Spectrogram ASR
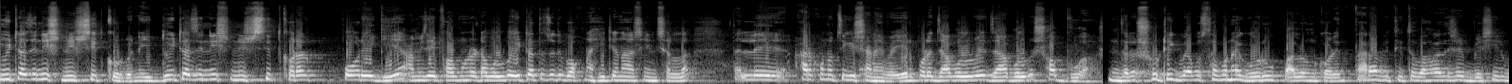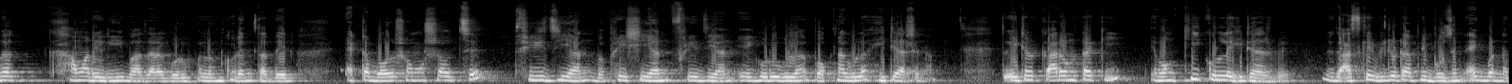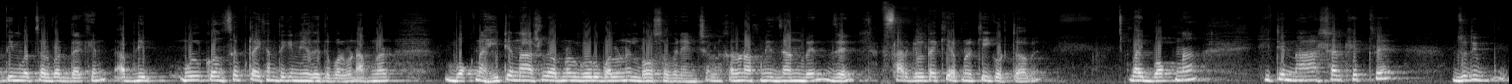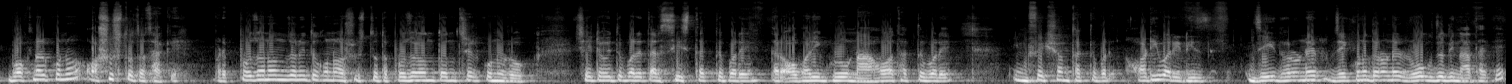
দুইটা জিনিস নিশ্চিত করবেন। এই দুইটা জিনিস নিশ্চিত করার পরে গিয়ে আমি যে ফর্মুলাটা বলব, এটাতে যদি বকনা হিটে না আসে ইনশাল্লাহ, তাহলে আর কোনো চিকিৎসা নেই ভাই। এরপরে যা বলবে যা বলবে, সব ভুয়া। যারা সঠিক ব্যবস্থাপনায় গরু পালন করেন, তারা ব্যতীত বাংলাদেশের বেশিরভাগ খামারেরই বা যারা গরু পালন করেন, তাদের একটা বড় সমস্যা হচ্ছে ফ্রিজিয়ান বা ফ্রিশিয়ান, ফ্রিজিয়ান, এই গরুগুলা, বকনাগুলা হিটে আসে না। তো এটার কারণটা কি এবং কি করলে হিটে আসবে? যদি আজকের ভিডিওটা আপনি বোঝেন, একবার না, তিনবার, চারবার দেখেন, আপনি মূল কনসেপ্টটা এখান থেকে নিয়ে যেতে পারবেন। আপনার বকনা হিটে না আসলে আপনার গরু পালনের লস হবে না ইনশাল্লাহ কারণ আপনি জানবেন যে সার্কেলটা কি, আপনার কি করতে হবে। ভাই, বকনা হিটে না আসার ক্ষেত্রে যদি বকনার কোনো অসুস্থতা থাকে মানে প্রজননজনিত কোনো অসুস্থতা, প্রজননতন্ত্রের কোনো রোগ, সেটা হইতে পারে তার সিস থাকতে পারে, তার ওভারি গ্রো না হওয়া থাকতে পারে ইনফেকশন থাকতে পারে হোয়াট এভার ইট ইজ যেই ধরনের, যে কোনো ধরনের রোগ যদি না থাকে,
